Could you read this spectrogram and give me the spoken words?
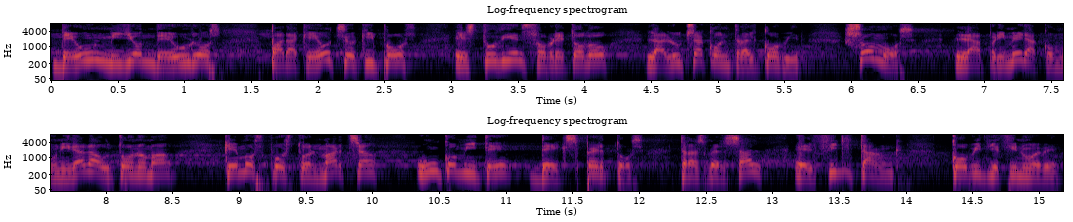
de un millón de euros para que ocho equipos estudien sobre todo la lucha contra el COVID. Somos la primera comunidad autónoma que hemos puesto en marcha un comité de expertos transversal, el think tank COVID-19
